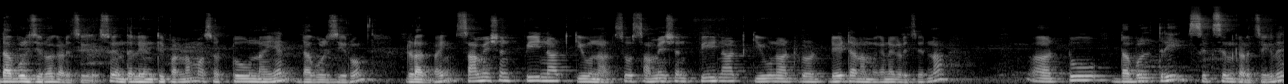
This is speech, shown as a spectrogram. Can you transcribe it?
double zero கிடச்சிது. ஸோ இந்த என்ட்ரி பண்ணலாமா? So two nine double zero divide by summation P naught Q naught so summation P naught Q நாட்டோட டேட்டா நமக்கு என்ன கிடச்சிதுன்னா டூ டபுள் த்ரீ சிக்ஸ்ன்னு கிடச்சிக்குது.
